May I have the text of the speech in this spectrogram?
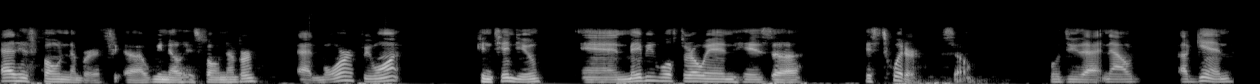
add his phone number if uh, we know his phone number, add more if we want, continue, and maybe we'll throw in his, uh, his Twitter. So we'll do that. Now, again,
